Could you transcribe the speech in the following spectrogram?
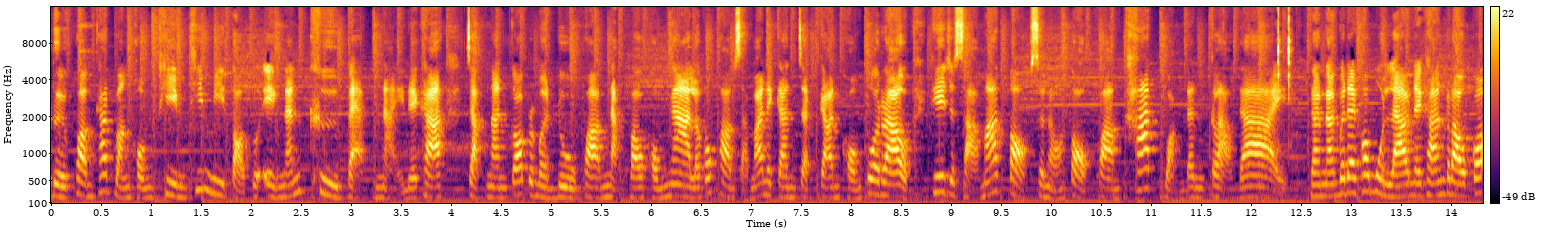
หรือความคาดหวังของทีมที่มีต่อตัวเองนั้นคือแบบไหนนะคะ จากนั้นก็ประเมินดูความหนักเบาของงาน แล้วก็ความสามารถในการจัดการของตัวเรา ที่จะสามารถตอบสนองต่อความคาดหวังดังกล่าวได้ดังนั้นเมื่อได้ข้อมูลแล้วนะคะเราก็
